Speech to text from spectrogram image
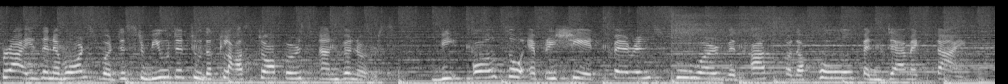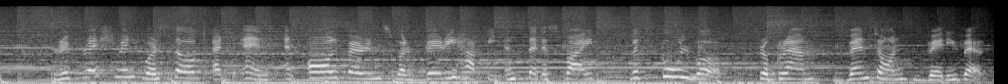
Prize and awards were distributed to the class toppers and winners. We also appreciate parents who were with us for the whole pandemic time. Refreshment were served at the end and all parents were very happy and satisfied with school work. Program went on very well.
